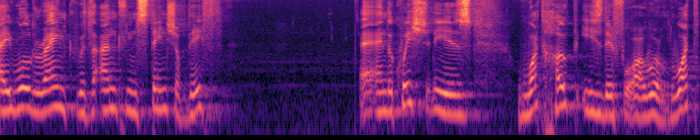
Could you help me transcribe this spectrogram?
a world rank with the unclean stench of death. And the question is, what hope is there for our world? What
